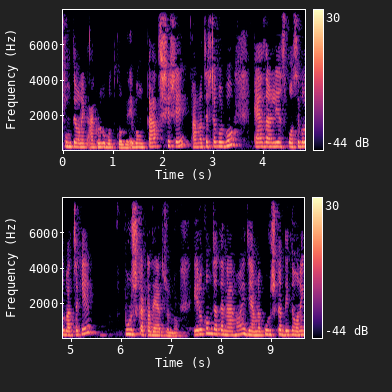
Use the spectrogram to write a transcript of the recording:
শুনতে অনেক আগ্রহ বোধ করবে। এবং কাজ শেষে আমরা চেষ্টা করব অ্যাজ আর্লি অ্যাজ পসিবল বাচ্চাকে পুরস্কারটা দেওয়ার জন্য। এরকম যাতে না হয় যে আমরা পুরস্কার দিতে অনেক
